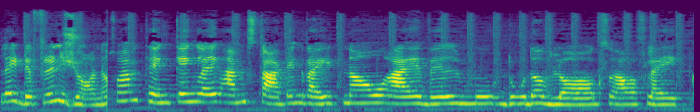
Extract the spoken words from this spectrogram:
like different genre. So I'm thinking like I'm starting right now. I will move, do the vlogs of like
